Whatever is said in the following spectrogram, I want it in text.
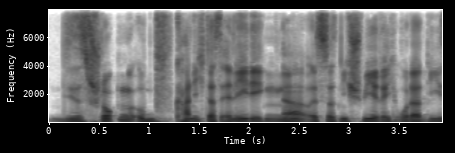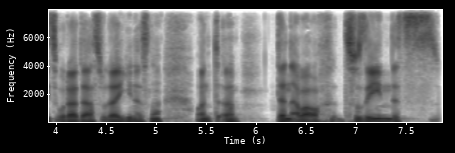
dieses Schlucken, umpf, kann ich das erledigen, ne? Ist das nicht schwierig oder dies oder das oder jenes, ne? Und äh, dann aber auch zu sehen, dass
